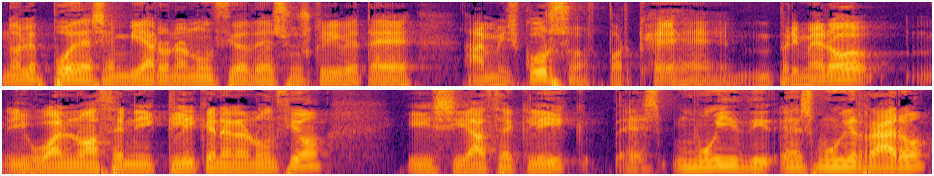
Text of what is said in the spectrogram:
no le puedes enviar un anuncio de suscríbete a mis cursos, porque primero igual no hace ni clic en el anuncio y si hace clic es muy, es muy raro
